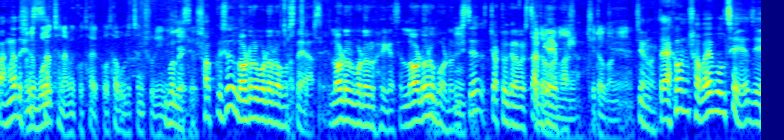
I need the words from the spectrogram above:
বাংলাদেশের বলেছেন আমি কোথায় কথা বলেছেন শুনি বলেছে সবকিছু লডর বর্ডর অবস্থায় আছে। লডর বর্ডর হয়ে গেছে। লডর বর্ডর হচ্ছে চট্টগ্রামের চারগাঁয়ে ভাষা। তো এখন সবাই বলছে যে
